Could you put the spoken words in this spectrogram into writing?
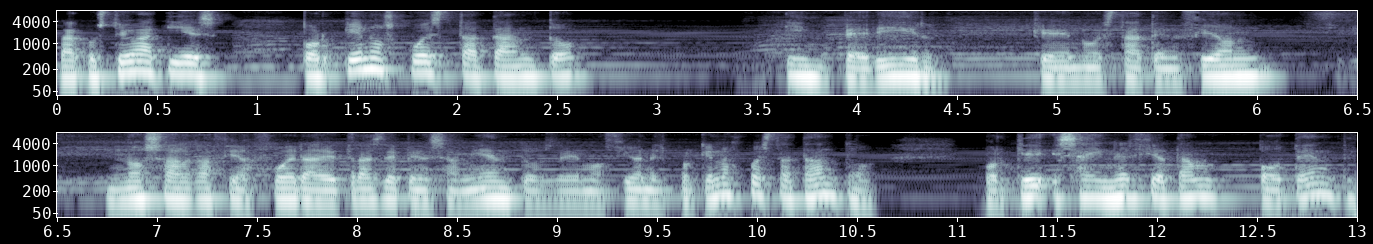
La cuestión aquí es, ¿por qué nos cuesta tanto impedir que nuestra atención no salga hacia afuera detrás de pensamientos, de emociones? ¿Por qué nos cuesta tanto? ¿Por qué esa inercia tan potente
